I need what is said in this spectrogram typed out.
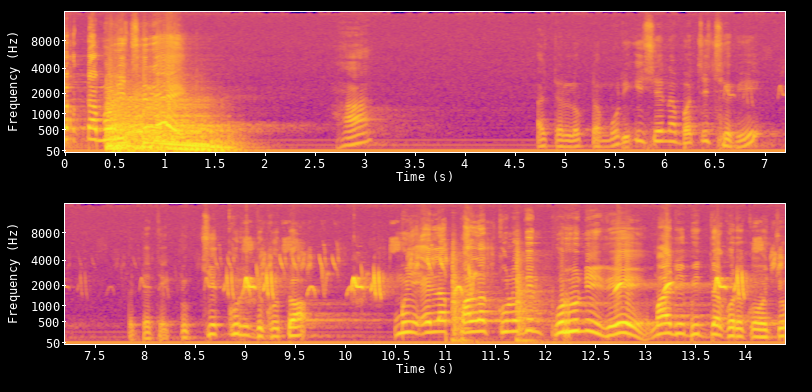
লোকটা মরিছে রে। হ্যাঁ? একটা লোকটা মরি গেছে না বাঁচেছে রে? এটাতে একটু চেক করে দেখো তো। মুই এলা পালাত কোনোদিন পড়ুনি রে। মারি বিদ্যা করে কহছো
